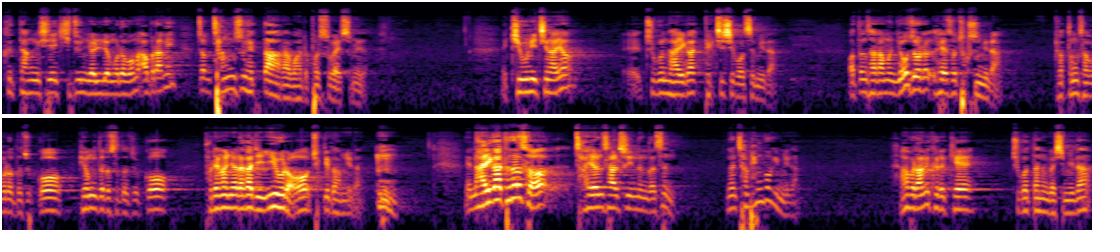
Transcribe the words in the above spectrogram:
그 당시의 기준 연령으로 보면 아브라함이 좀 장수했다라고 볼 수가 있습니다. 기운이 지나요 죽은 나이가 175세입니다. 어떤 사람은 요조를 해서 죽습니다. 교통사고로도 죽고 병들어서도 죽고 불행한 여러 가지 이유로 죽기도 합니다. 나이가 들어서 자연 살 수 있는 것은 이건 참 행복입니다. 아브라함이 그렇게 죽었다는 것입니다.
